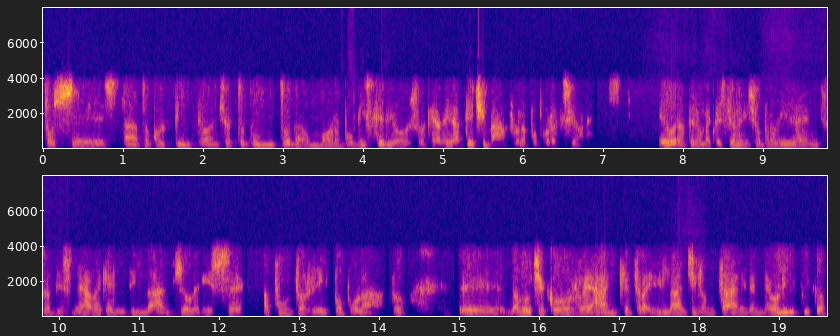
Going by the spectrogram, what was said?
fosse stato colpito a un certo punto da un morbo misterioso che aveva decimato la popolazione. E ora per una questione di sopravvivenza bisognava che il villaggio venisse appunto ripopolato. Eh, la voce corre anche tra i villaggi lontani del Neolitico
